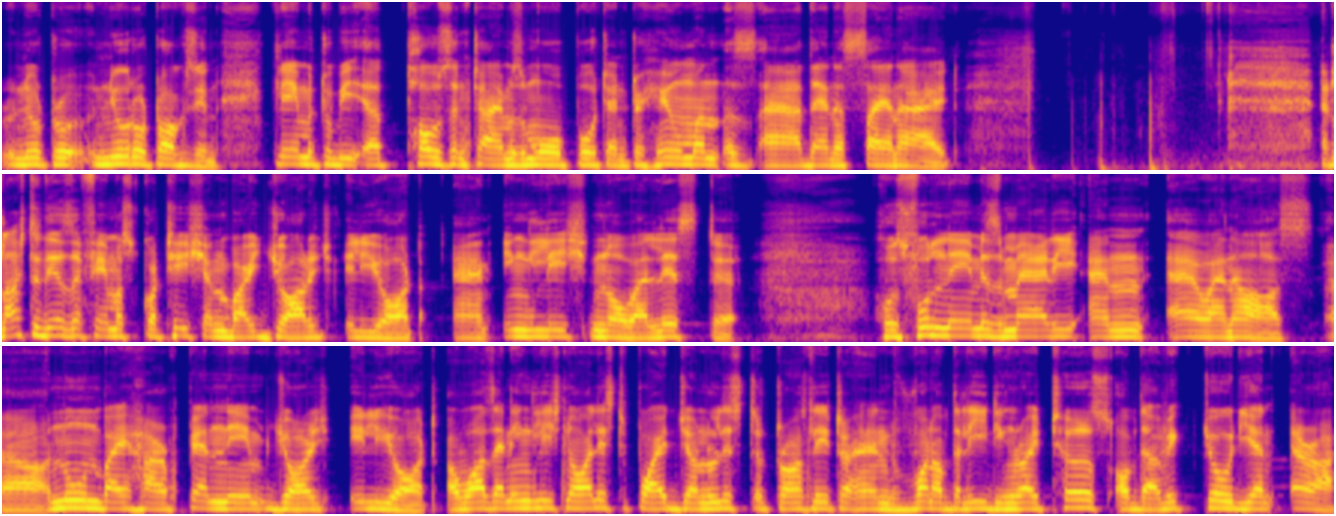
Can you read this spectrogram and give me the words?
neutro, neurotoxin, claimed to be a thousand times more potent to humans uh, than a cyanide. At last, there's a famous quotation by George Eliot, an English novelist whose full name is Mary Ann Evans, uh, known by her pen name George Eliot, uh, was an English novelist, poet, journalist, translator, and one of the leading writers of the Victorian era.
